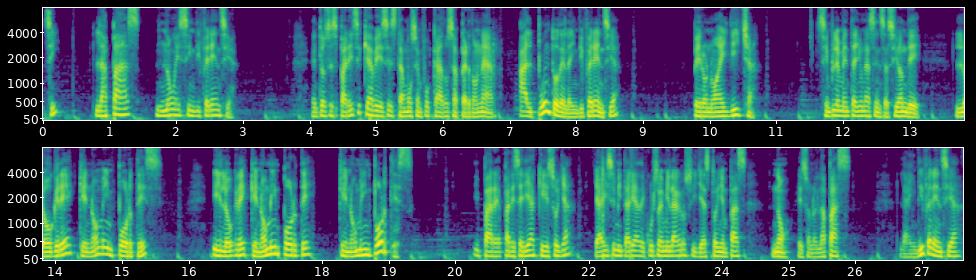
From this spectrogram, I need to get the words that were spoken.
¿Sí? La paz no es indiferencia. Entonces parece que a veces estamos enfocados a perdonar al punto de la indiferencia, pero no hay dicha. Simplemente hay una sensación de logré que no me importes y logré que no me importe que no me importes. Y parecería que eso ya, ya hice mi tarea de curso de milagros y ya estoy en paz. No, eso no es la paz. La indiferencia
